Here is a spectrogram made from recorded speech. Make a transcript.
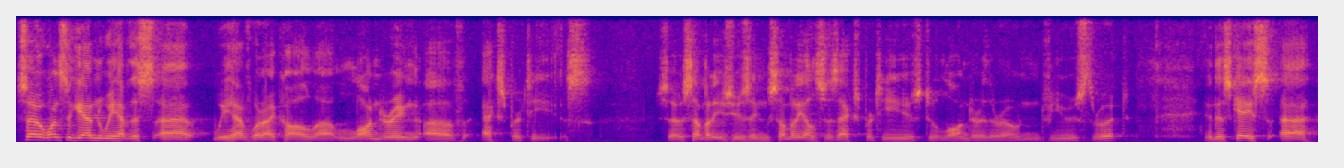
So once again, we have this. Uh, we have what I call uh, laundering of expertise. So somebody's using somebody else's expertise to launder their own views through it. In this case, uh,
